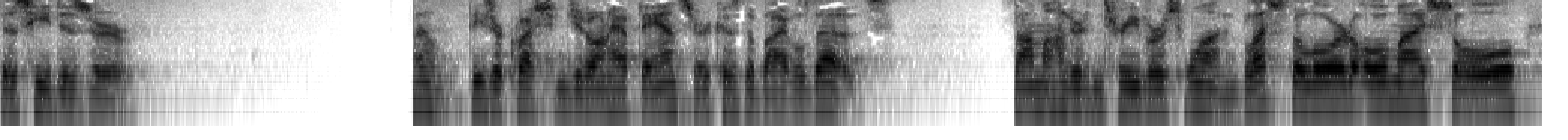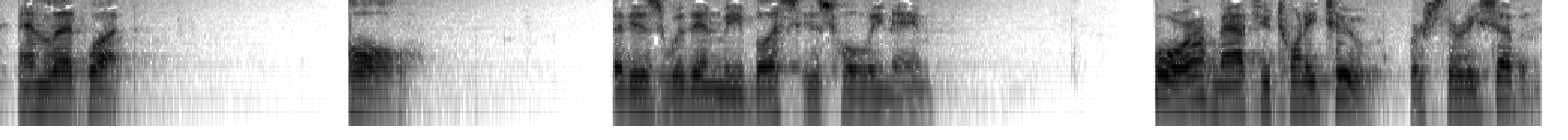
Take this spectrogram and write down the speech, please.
does he deserve? Well, these are questions you don't have to answer because the Bible does. Psalm 103 verse 1. Bless the Lord, O my soul, and let what? All that is within me bless his holy name. Or Matthew 22 verse 37.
